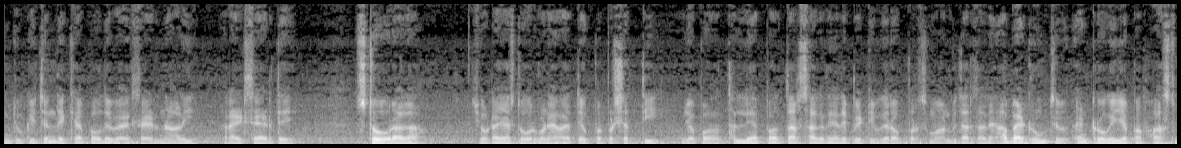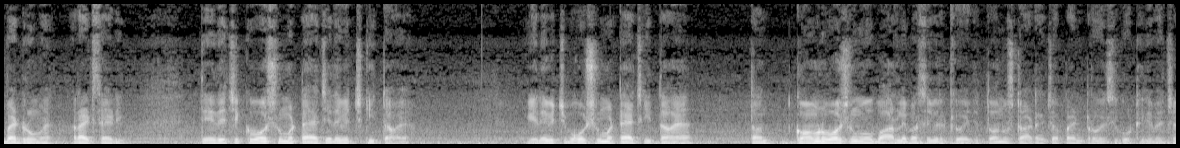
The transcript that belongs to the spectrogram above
ਜੋ ਕਿਚਨ ਦੇਖਿਆ ਆਪਾਂ ਉਹਦੇ ਬੈਕ ਸਾਈਡ ਨਾਲ ਹੀ ਰਾਈਟ ਸਾਈਡ ਤੇ ਸਟੋਰ ਹੈਗਾ ਛੋਟਾ ਜਿਹਾ ਸਟੋਰ ਬਣਿਆ ਹੋਇਆ ਤੇ ਉੱਪਰ ਪ੍ਰਸ਼ੱਤੀ ਜੋ ਆਪਾਂ ਥੱਲੇ ਆਪਾਂ ਧਰ ਸਕਦੇ ਹਾਂ ਤੇ ਪੇਟੀ ਵਗੈਰਾ ਉੱਪਰ ਸਮਾਨ ਵੀ ਧਰ ਸਕਦੇ ਹਾਂ। ਆ ਬੈੱਡਰੂਮ 'ਚ ਐਂਟਰ ਹੋ ਗਏ ਜੀ, ਆਪਾਂ ਫਸਟ ਬੈੱਡਰੂਮ ਹੈ ਰਾਈਟ ਸਾਈਡ ਹੀ। ਤੇ ਇਹਦੇ 'ਚ ਇੱਕ ਵਾਸ਼ਰੂਮ ਅਟੈਚ ਇਹਦੇ ਵਿੱਚ ਕੀਤਾ ਹੋਇਆ। ਇਹਦੇ ਵਿੱਚ ਵਾਸ਼ਰੂਮ ਅਟੈਚ ਕੀਤਾ ਹੋਇਆ। ਤਾਂ ਕਾਮਨ ਵਾਸ਼ਰੂਮ ਉਹ ਬਾਹਰਲੇ ਪਾਸੇ ਵੀ ਰੱਖੇ ਹੋਏ ਜੀ, ਤੁਹਾਨੂੰ ਸਟਾਰਟਿੰਗ 'ਚ ਆਪਾਂ ਐਂਟਰ ਹੋਏ ਸੀ ਕੋਠੀ ਦੇ ਵਿੱਚ।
